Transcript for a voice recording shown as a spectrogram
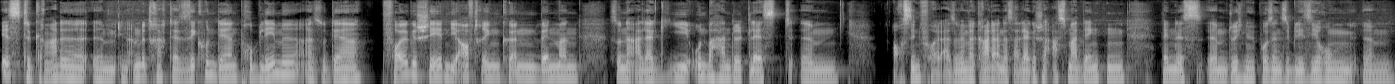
Ist gerade ähm, in Anbetracht der sekundären Probleme, also der Folgeschäden, die auftreten können, wenn man so eine Allergie unbehandelt lässt, ähm, auch sinnvoll. Also wenn wir gerade an das allergische Asthma denken, wenn es ähm, durch eine Hyposensibilisierung ähm,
